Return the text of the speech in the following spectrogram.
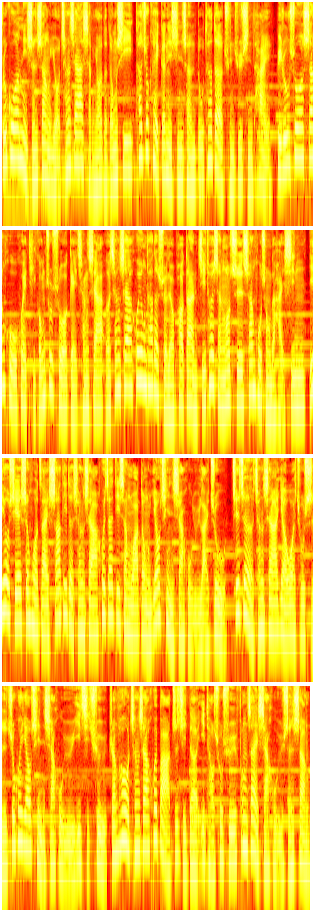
如果你身上有枪虾想要的东西，它就可以跟你形成独特的群居形态。比如说，珊瑚会提供住所给枪虾，而枪虾会用它的水流炮弹击退想要吃珊瑚虫的海星。也有些生活在沙地的枪虾会在地上挖洞，邀请虾虎鱼来住。接着，枪虾要外出时，就会邀请虾虎鱼一起去。然后，枪虾会把自己的一条触须放在虾虎鱼身上。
